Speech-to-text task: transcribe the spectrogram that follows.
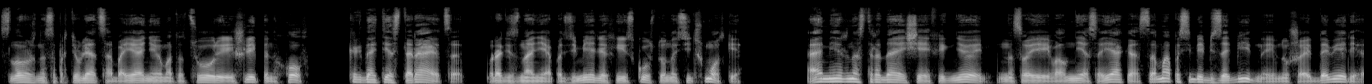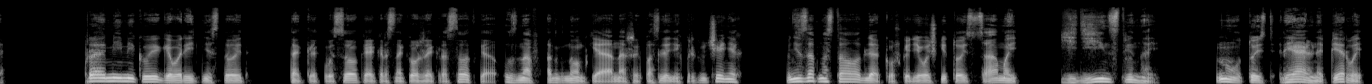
сложно сопротивляться обаянию Матацури и Шлиппенхоф, когда те стараются, ради знания о подземельях и искусству носить шмотки. А мирно страдающая фигнёй на своей волне Саяка сама по себе безобидна и внушает доверие. Про мимику и говорить не стоит, так как высокая краснокожая красотка, узнав от гномки о наших последних приключениях, внезапно стала для кошка-девочки той самой, единственной. Ну, то есть реально первой,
